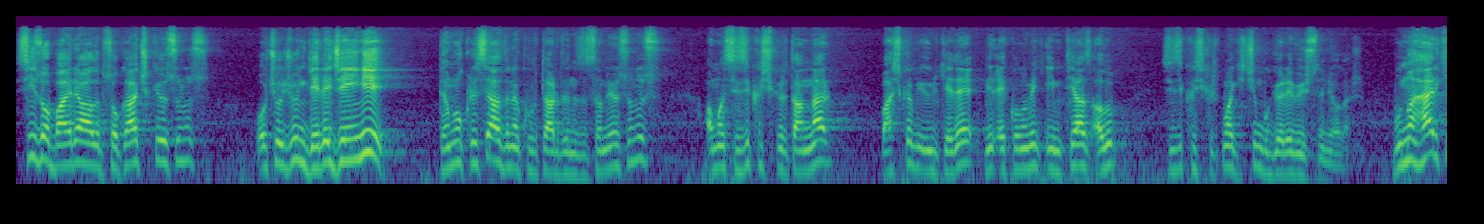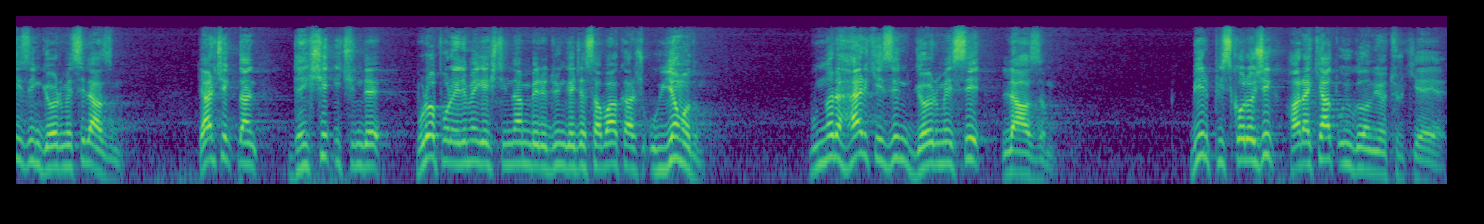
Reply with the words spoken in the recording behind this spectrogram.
siz o bayrağı alıp sokağa çıkıyorsunuz. O çocuğun geleceğini demokrasi adına kurtardığınızı sanıyorsunuz. Ama sizi kışkırtanlar başka bir ülkede bir ekonomik imtiyaz alıp sizi kışkırtmak için bu görevi üstleniyorlar. Bunu herkesin görmesi lazım. Gerçekten dehşet içinde bu rapor elime geçtiğinden beri dün gece sabaha karşı uyuyamadım. Bunları herkesin görmesi lazım bir psikolojik harekat uygulanıyor Türkiye'ye.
